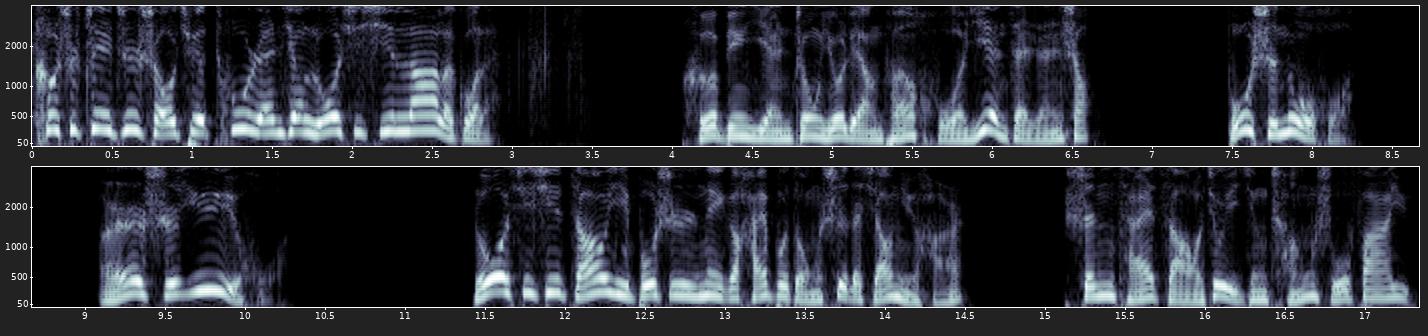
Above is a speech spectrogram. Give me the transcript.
可是这只手却突然将罗西西拉了过来。何冰眼中有两团火焰在燃烧，不是怒火，而是欲火。罗西西早已不是那个还不懂事的小女孩，身材早就已经成熟发育，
